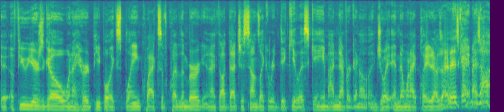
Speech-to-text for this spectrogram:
a few years ago, when I heard people explain Quacks of Quedlinburg, and I thought that just sounds like a ridiculous game. I'm never going to enjoy it. And then when I played it, I was like, this game is all.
